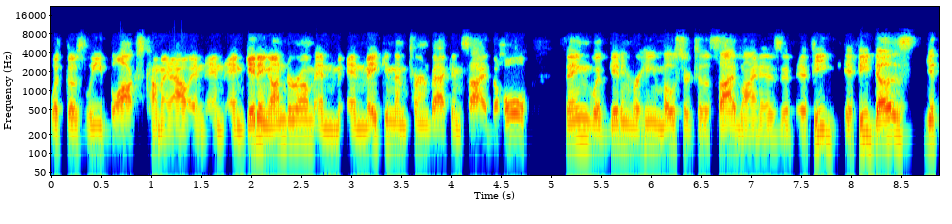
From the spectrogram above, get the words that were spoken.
with those lead blocks coming out and and, and getting under them and and making them turn back inside. The whole thing with getting Raheem Mostert to the sideline is if, if he if he does get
